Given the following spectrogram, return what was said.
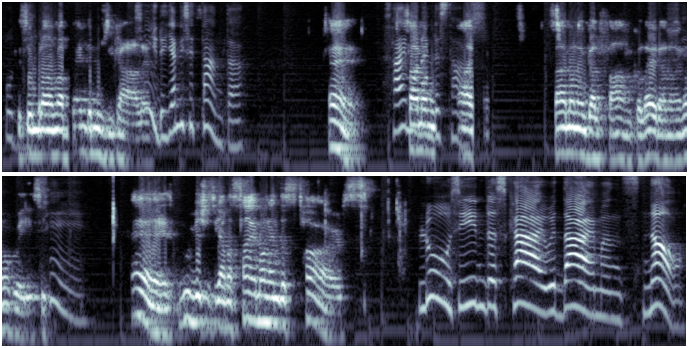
Oddio. che sembra una band musicale. Sì, degli anni 70. Eh, Simon, Simon and the Stars. Simon. And Garfunkel erano, erano quelli, sì. sì. Eh, lui invece si chiama Simon and the Stars. Lucy in the sky with diamonds. No,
